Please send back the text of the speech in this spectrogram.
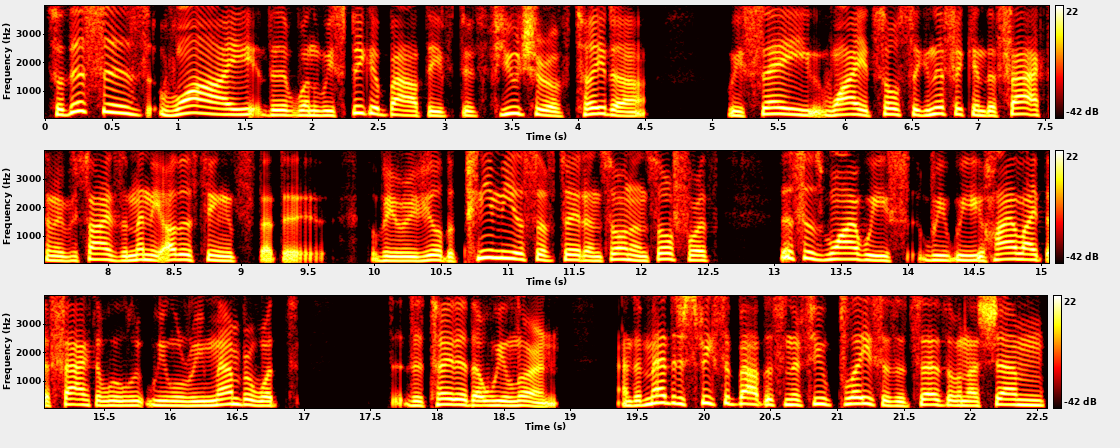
So this is why the, when we speak about the, the future of Torah, we say why it's so significant. The fact, I mean, besides the many other things that the, will be revealed, the pnimius of Torah and so on and so forth, this is why we we, we highlight the fact that we'll, we will remember what the Torah that we learn. And the Medrash speaks about this in a few places. It says that when Hashem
